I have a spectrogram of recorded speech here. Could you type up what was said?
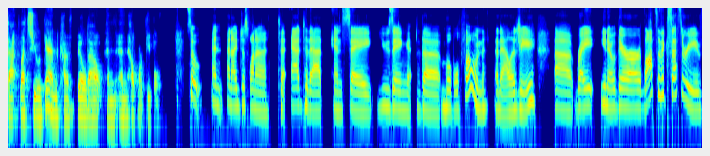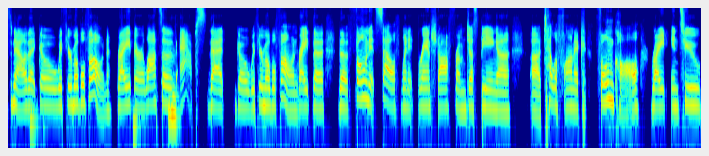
that lets you again kind of build out and and help more people. So And and I just want to to add to that and say using the mobile phone analogy, uh, right? You know, there are lots of accessories now that go with your mobile phone, right? There are lots of mm. apps that go with your mobile phone, right? The the phone itself, when it branched off from just being a, a telephonic phone call, right, into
